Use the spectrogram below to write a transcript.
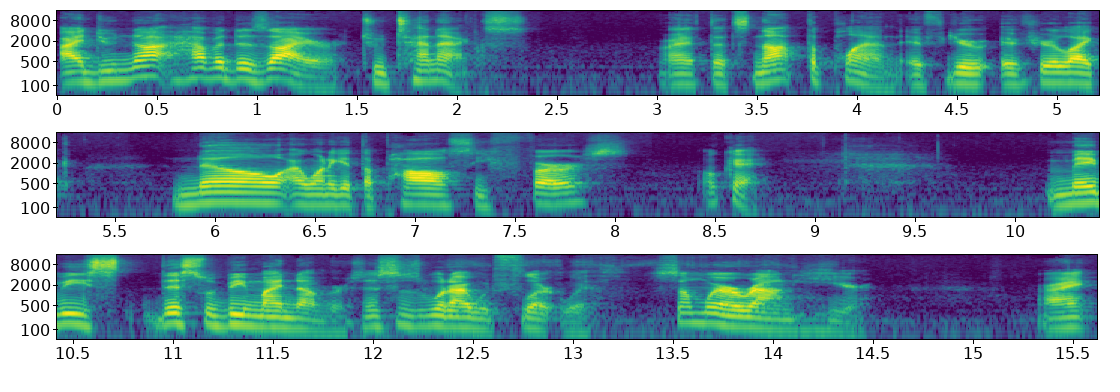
I do not have a desire to 10x, right? If that's not the plan, if you're if you're like, no, I want to get the policy first, okay. Maybe this would be my numbers. This is what I would flirt with, somewhere around here, right?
